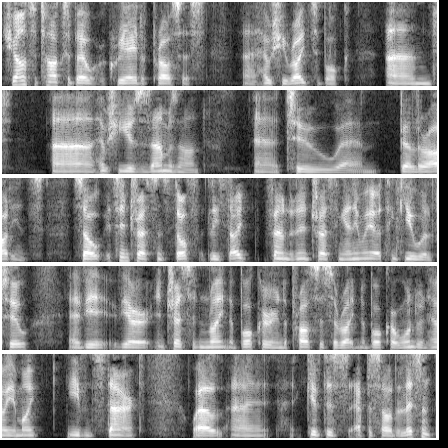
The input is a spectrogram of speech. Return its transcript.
She also talks about her creative process, uh, how she writes a book, and uh, how she uses Amazon uh, to um, build her audience. So it's interesting stuff. At least I found it interesting anyway. I think you will too. If, you, if you're interested in writing a book or in the process of writing a book or wondering how you might even start, well, uh, give this episode a listen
